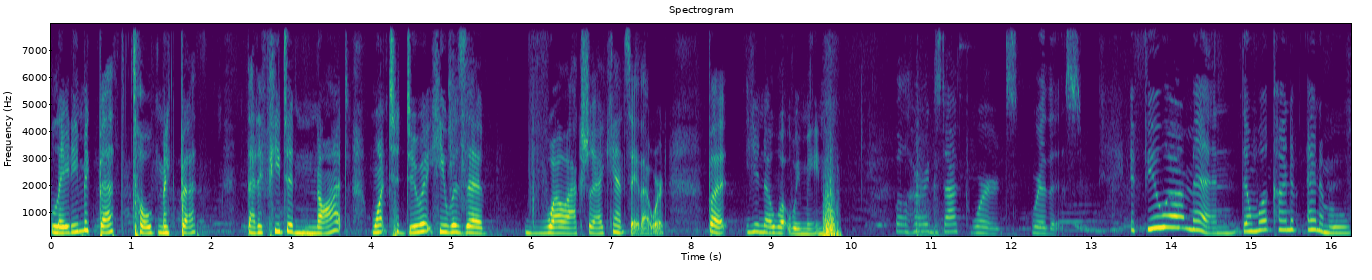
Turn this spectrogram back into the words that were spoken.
Lady Macbeth told Macbeth that if he did not want to do it, he was a. Well, actually, I can't say that word, but you know what we mean. Well, her exact words were this If you were a man, then what kind of animal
